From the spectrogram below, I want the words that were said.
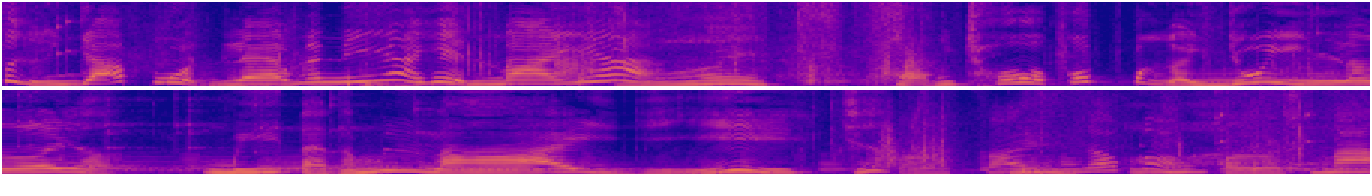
สือยับหมดแล้วนะเนี่ยเห็นไหมอะเฮ้ยของโชคก็เปื่อยยุ่ยเลยอะ มีแต่น้ำลายหยีชึเปิดไปแล้วก็เปิดมา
